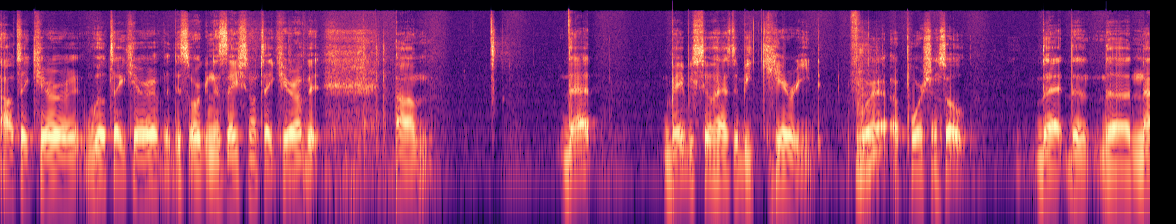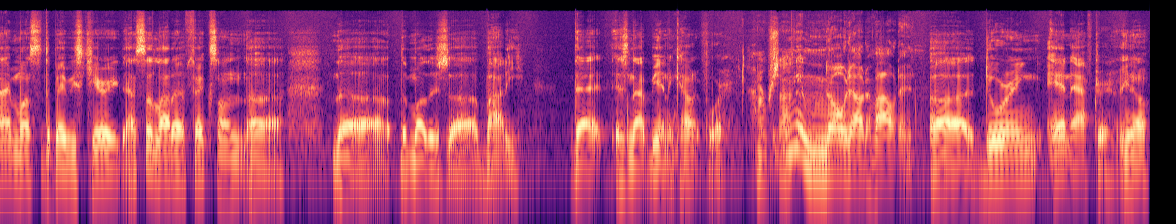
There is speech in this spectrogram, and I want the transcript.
I'll take care of it. We'll take care of it. This organization will take care of it. Um, that baby still has to be carried for mm-hmm. a portion. So that the the nine months that the baby's carried, that's a lot of effects on uh, the the mother's uh, body that is not being accounted for. 100%. No doubt about it. Uh, during and after, you know,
